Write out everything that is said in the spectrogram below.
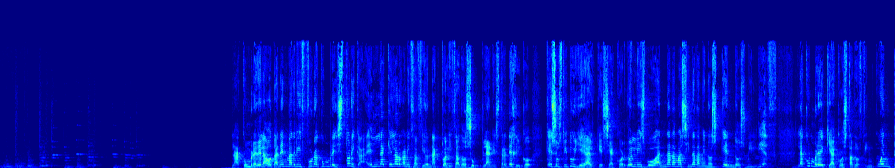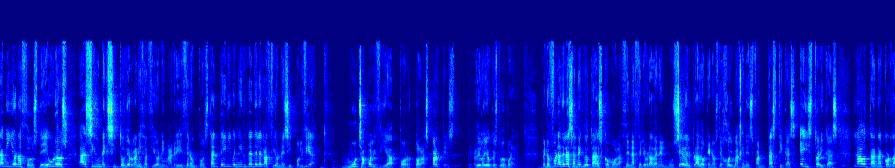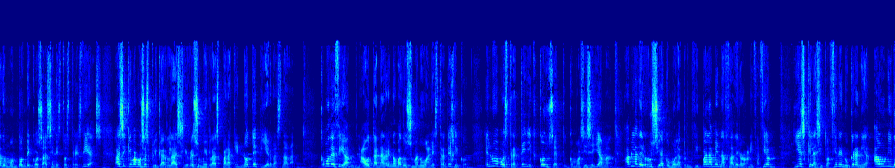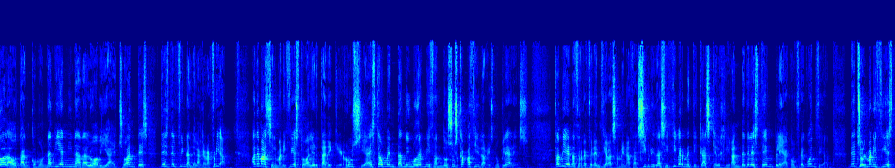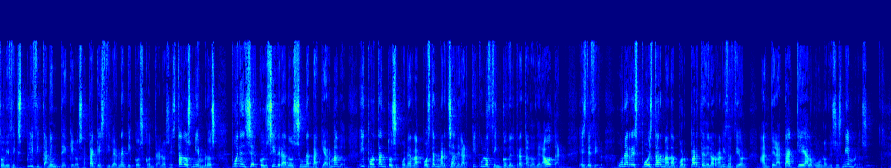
La cumbre de la OTAN en Madrid fue una cumbre histórica en la que la organización ha actualizado su plan estratégico que sustituye al que se acordó en Lisboa nada más y nada menos que en 2010. La cumbre, que ha costado 50 millonazos de euros, ha sido un éxito de organización y Madrid era un constante ir y venir de delegaciones y policía. Mucha policía por todas partes, te lo digo yo que estuve por ahí. Pero fuera de las anécdotas, como la cena celebrada en el Museo del Prado que nos dejó imágenes fantásticas e históricas, la OTAN ha acordado un montón de cosas en estos tres días. Así que vamos a explicarlas y resumirlas para que no te pierdas nada. Como decía, la OTAN ha renovado su manual estratégico. El nuevo Strategic Concept, como así se llama, habla de Rusia como la principal amenaza de la organización. Y es que la situación en Ucrania ha unido a la OTAN como nadie ni nada lo había hecho antes desde el final de la Guerra Fría. Además, el manifiesto alerta de que Rusia está aumentando y modernizando sus capacidades nucleares. También hace referencia a las amenazas híbridas y cibernéticas que el gigante del este emplea con frecuencia. De hecho, el manifiesto dice explícitamente que los ataques cibernéticos contra los Estados miembros pueden ser considerados un ataque armado y por tanto suponer la puesta en marcha del artículo 5 del Tratado de la OTAN, es decir, una respuesta armada por parte de la organización ante el ataque a alguno de sus miembros.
